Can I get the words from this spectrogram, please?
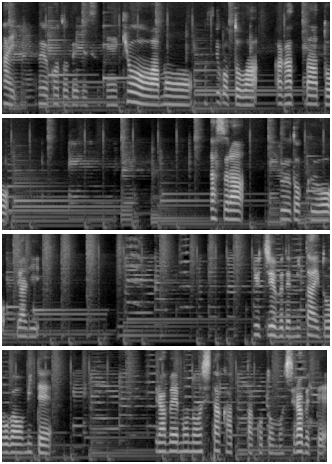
はい。ということでですね、今日はもうお仕事は上がった後、ひたすら通読をやり、YouTube で見たい動画を見て、調べ物をしたかったことも調べて、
